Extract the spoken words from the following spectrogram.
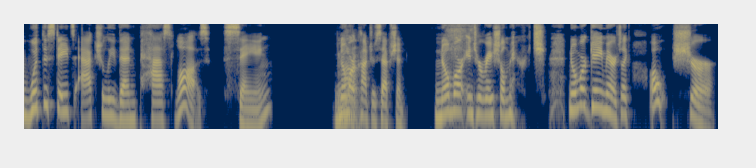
would the states actually then pass laws saying no, no. more contraception, no more interracial marriage, no more gay marriage? Like, oh, sure,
